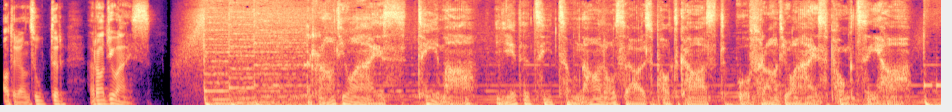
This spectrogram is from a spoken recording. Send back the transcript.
Adrian Sutter, Radio 1. Radio 1 Thema. Jederzeit zum Nachlesen als Podcast auf radio1.ch.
